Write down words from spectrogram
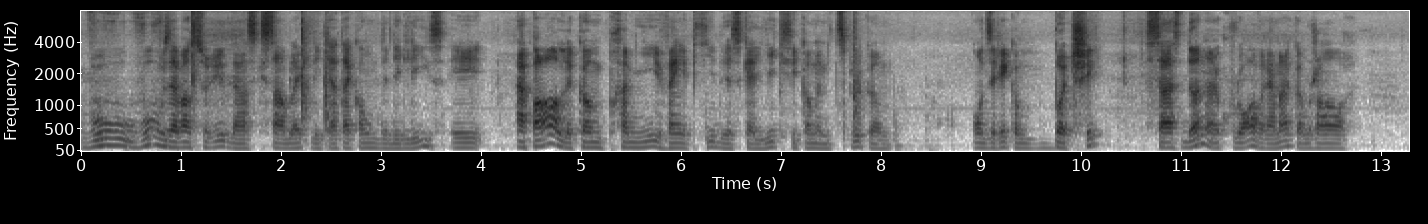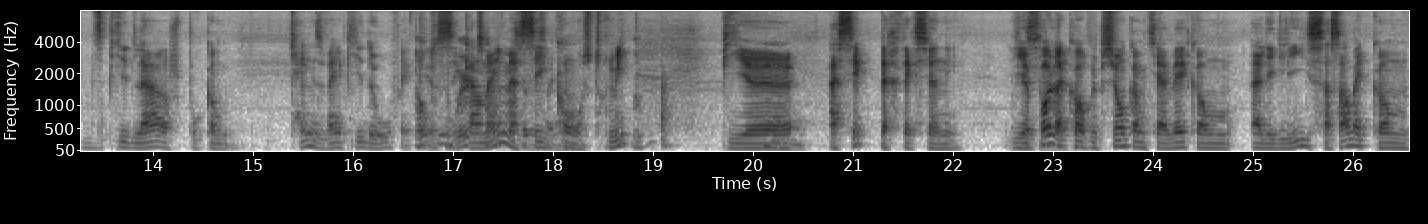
vous, vous vous aventurez dans ce qui semble être les catacombes de l'église. Et à part le comme premier 20 pieds d'escalier qui c'est comme un petit peu comme, on dirait comme botché, ça se donne un couloir vraiment comme genre 10 pieds de large pour comme 15-20 pieds de haut. Fait que c'est quand même Ça, assez ça, construit. Puis euh, assez perfectionné. Il n'y a pas la corruption comme qu'il y avait comme à l'église. Ça semble être comme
